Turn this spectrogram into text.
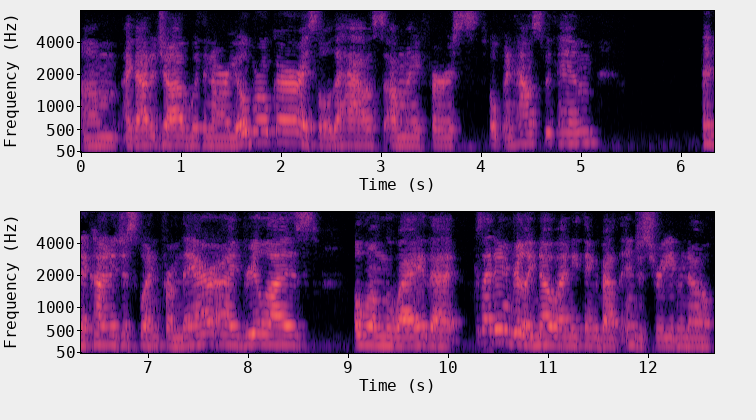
Um, I got a job with an REO broker. I sold a house on my first open house with him. And it kind of just went from there. I realized along the way that because I didn't really know anything about the industry, even though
